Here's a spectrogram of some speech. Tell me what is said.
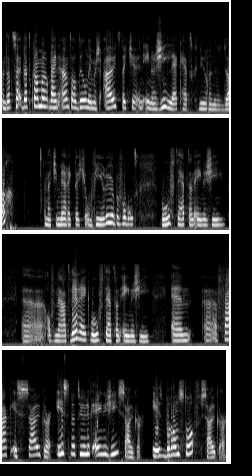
En dat, dat kwam er bij een aantal deelnemers uit dat je een energielek hebt gedurende de dag. En dat je merkt dat je om vier uur bijvoorbeeld behoefte hebt aan energie. Uh, of na het werk behoefte hebt aan energie. En uh, vaak is suiker is natuurlijk energie. Suiker is brandstof. Suiker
